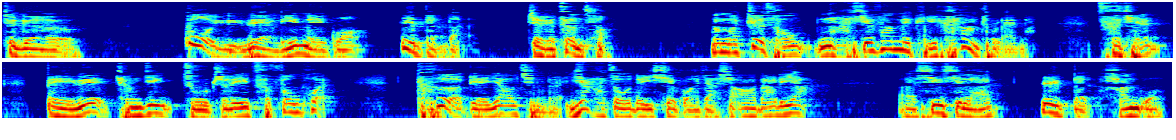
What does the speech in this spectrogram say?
这个过于远离美国、日本的这个政策。那么这从哪些方面可以看出来呢？此前北约曾经组织了一次峰会，特别邀请了亚洲的一些国家，像澳大利亚、呃新西兰、日本、韩国。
